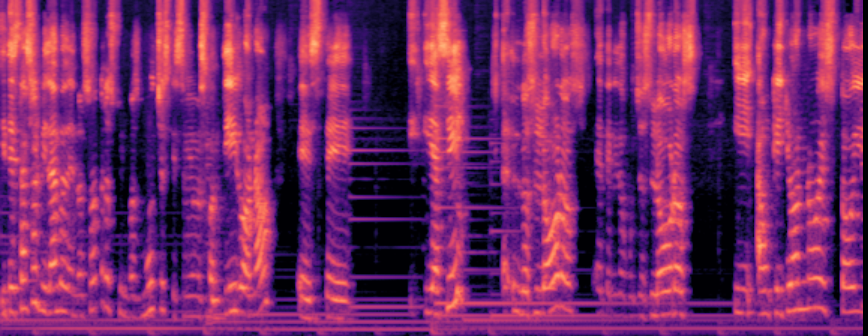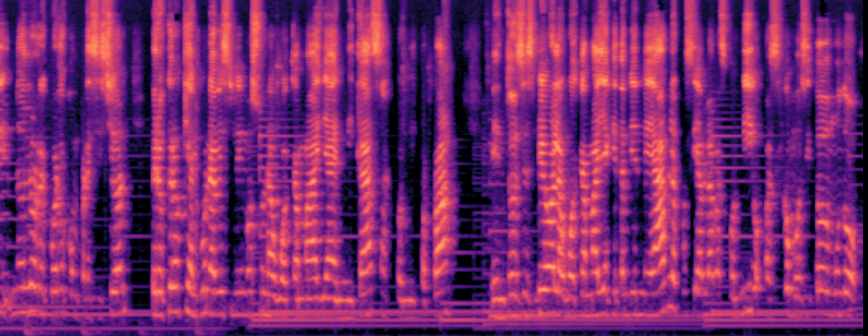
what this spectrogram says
y, te estás olvidando de nosotros, fuimos muchos que estuvimos contigo, ¿no? Este, y, así, eh, los loros, he tenido muchos loros, y aunque yo no estoy, no lo recuerdo con precisión, pero creo que alguna vez tuvimos una guacamaya en mi casa con mi papá. Entonces veo a la guacamaya que también me habla, pues si hablabas conmigo, así como si todo el mundo,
